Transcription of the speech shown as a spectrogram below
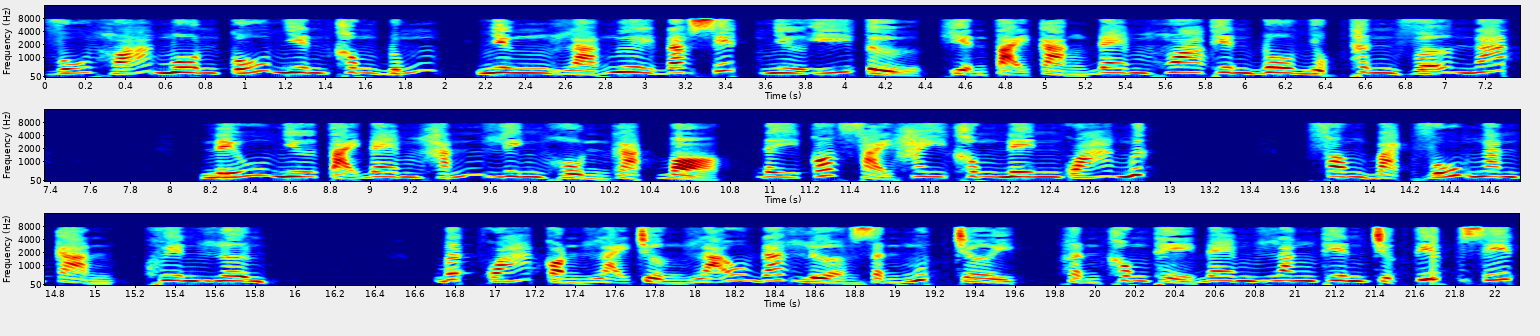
vũ hóa môn cố nhiên không đúng, nhưng là ngươi đã giết như ý tử, hiện tại càng đem hoa thiên đô nhục thân vỡ nát. Nếu như tại đem hắn linh hồn gạt bỏ, đây có phải hay không nên quá mức? Phong Bạch Vũ ngăn cản, khuyên lơn. Bất quá còn lại trưởng lão đã lửa giận ngút trời, hận không thể đem Lăng Thiên trực tiếp giết.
